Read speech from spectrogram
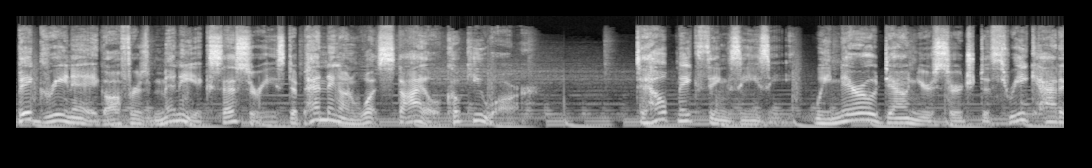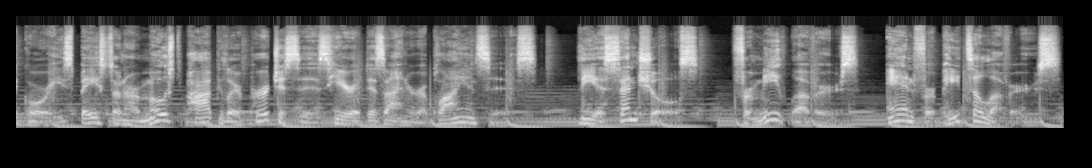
Big Green Egg offers many accessories depending on what style cook you are. To help make things easy, we narrowed down your search to three categories based on our most popular purchases here at Designer Appliances. The Essentials, for meat lovers, and for pizza lovers.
